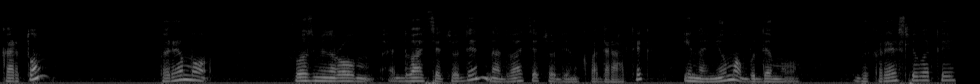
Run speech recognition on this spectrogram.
Картон беремо розміром 21 на 21 квадратик і на ньому будемо викреслювати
